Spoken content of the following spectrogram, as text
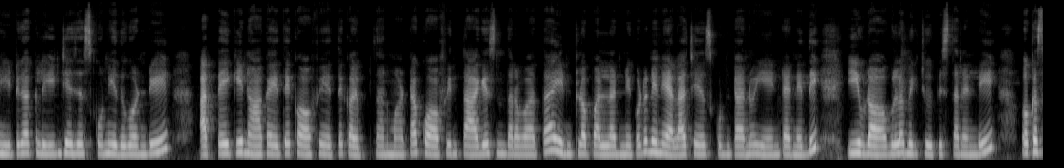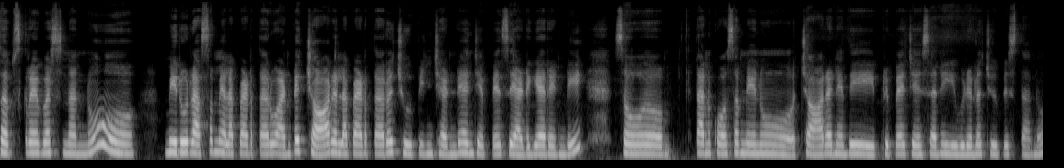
నీట్గా క్లీన్ చేసేసుకొని ఎదుగోండి అత్తయ్యకి నాకైతే కాఫీ అయితే కలుపుతాను అనమాట కాఫీని తాగేసిన తర్వాత ఇంట్లో పనులన్నీ కూడా నేను ఎలా చేసుకుంటాను ఏంటనేది ఈ వ్లాగ్లో మీకు చూపిస్తానండి. ఒక సబ్స్క్రైబర్స్ నన్ను మీరు రసం ఎలా పెడతారు? అంటే చారు ఎలా పెడతారో చూపించండి అని చెప్పేసి అడిగారండి. సో తన కోసం నేను చారు అనేది ప్రిపేర్ చేశాను ఈ వీడియోలో చూపిస్తాను.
